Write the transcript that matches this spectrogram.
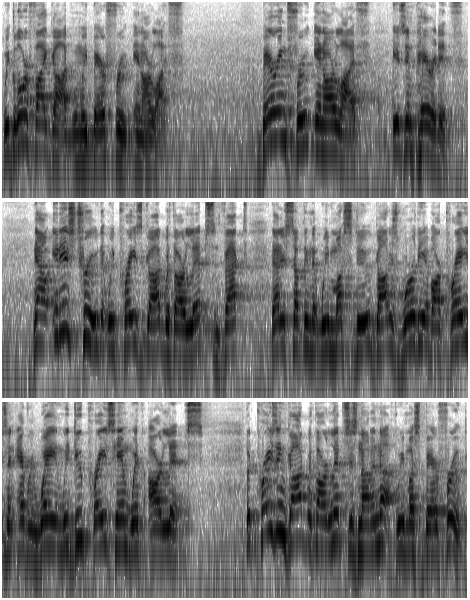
We glorify God when we bear fruit in our life. Bearing fruit in our life is imperative. Now, it is true that we praise God with our lips. In fact, that is something that we must do. God is worthy of our praise in every way, and we do praise Him with our lips. But praising God with our lips is not enough. We must bear fruit.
